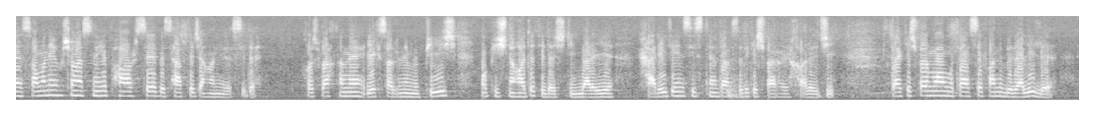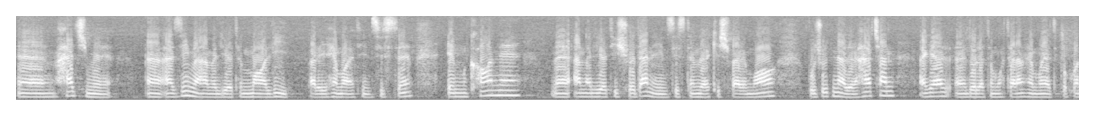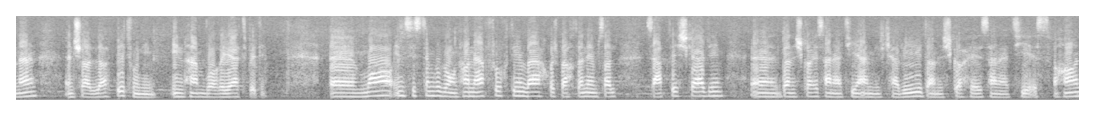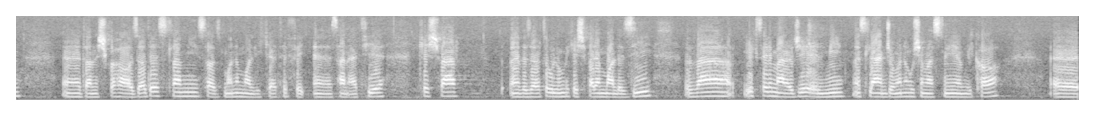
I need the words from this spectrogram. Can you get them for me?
سامانه هوش مصنوعی پارسه به ثبت جهانی رسیده. خوشبختانه یک سال نیم پیش ما پیشنهاداتی داشتیم برای خرید این سیستم توسط کشورهای خارجی. در کشور ما متاسفانه به دلیل حجم عظیم عملیات مالی برای حمایت این سیستم امکان عملیاتی شدن این سیستم در کشور ما وجود نداره. هرچند اگر دولت محترم حمایت بکنن انشالله بتونیم این هم واقعیت بدیم. ما این سیستم رو به اونها نفروختیم و خوشبختانه امسال ثبتش کردیم. دانشگاه صنعتی امیرکبیر دانشگاه صنعتی اصفهان دانشگاه آزاد اسلامی سازمان مالکیت صنعتی کشور وزارت علوم کشور مالزی و یک سری مراجع علمی مثل انجمن هوش مصنوعی امریکا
